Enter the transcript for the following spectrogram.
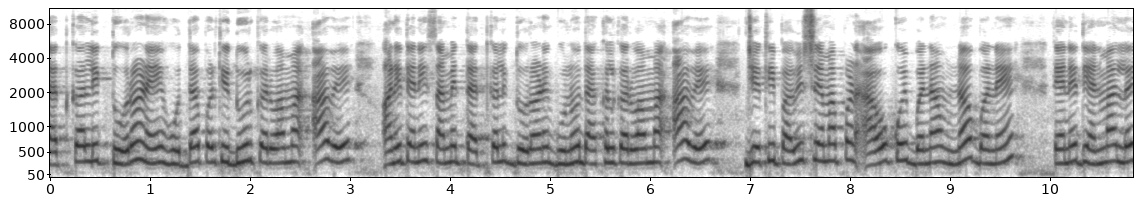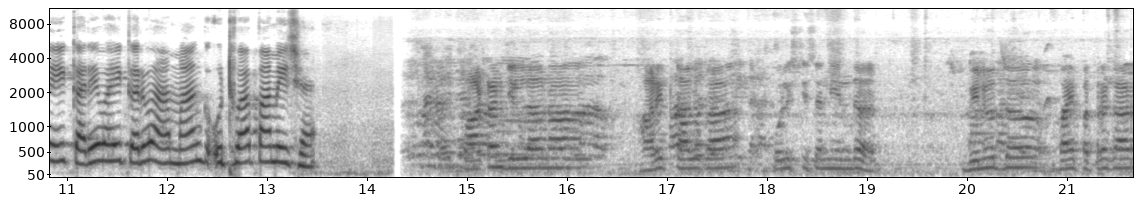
તાત્કાલિક ધોરણે હોદ્દા પરથી દૂર કરવામાં આવે અને તેની સામે તાત્કાલિક ધોરણે ગુનો દાખલ કરવામાં આવે, જેથી ભવિષ્યમાં પણ આવો કોઈ બનાવ ન બને, તેને ધ્યાનમાં લઈ કાર્યવાહી કરવા માંગ ઉઠવા પામી છે. પાટણ જિલ્લાના હારીજ તાલુકા પોલીસ સ્ટેશનની અંદર વિનોદભાઈ પત્રકાર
